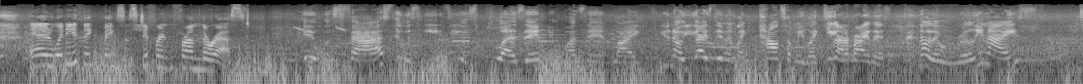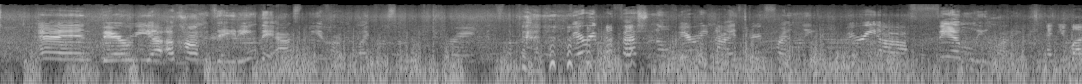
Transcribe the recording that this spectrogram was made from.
and what do you think makes us different from the rest? It was fast, it was easy, it was pleasant. It wasn't like, you know, you guys didn't like pounce on me like, you gotta buy this. No, they were really nice and very uh, accommodating. They asked me if I would like for some to drink Very professional, very nice, very friendly, very uh, family-like. And you love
